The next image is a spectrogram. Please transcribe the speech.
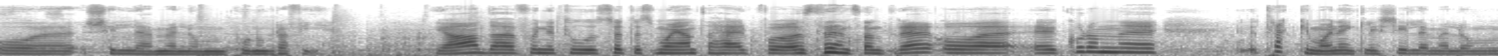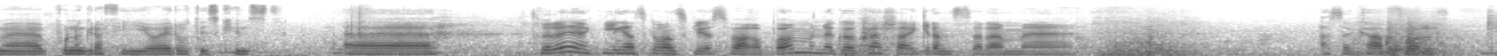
og skille mellom pornografi. Ja, da har jeg funnet to søte små jenter her på Studentsenteret. Og eh, hvordan eh, trekker man egentlig skillet mellom eh, pornografi og erotisk kunst? Jeg tror det er egentlig ganske vanskelig å svare på, men det går kanskje en grense der med altså, hva folk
